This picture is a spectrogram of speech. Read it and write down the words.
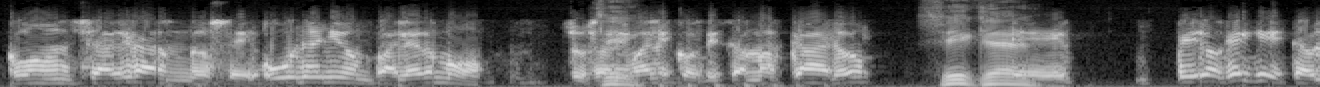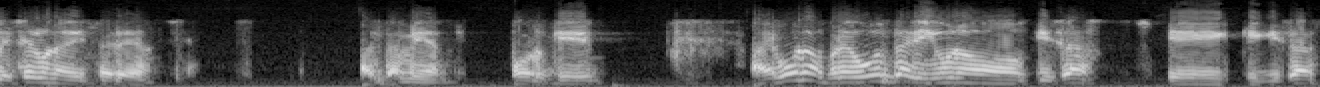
consagrándose un año en Palermo, sus animales cotizan más caro. Sí, claro. Eh, pero que hay que establecer una diferencia también, porque algunos preguntan y uno quizás, que, que quizás,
